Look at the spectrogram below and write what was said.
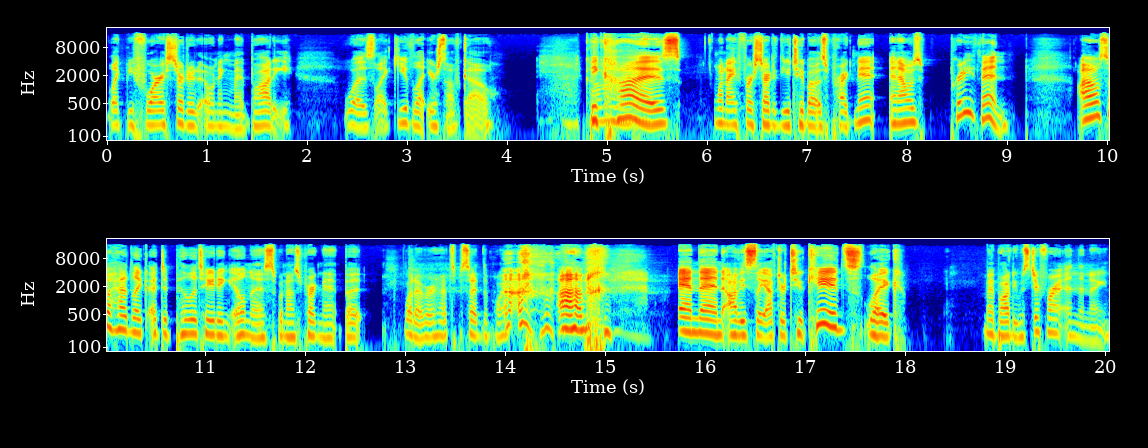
like before I started owning my body, was like, "You've let yourself go." because when I first started YouTube, I was pregnant and I was pretty thin. I also had like a debilitating illness when I was pregnant, but whatever, that's beside the point. um, and then obviously after two kids, like my body was different, and then I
